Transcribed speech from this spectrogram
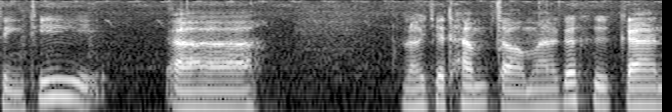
สิ่งที่เอ่อเราจะทำต่อมาก็คือการ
